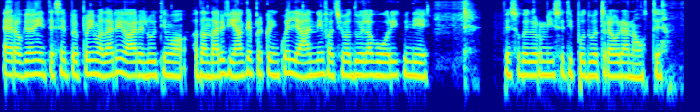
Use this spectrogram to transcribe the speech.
era ovviamente sempre prima ad arrivare, l'ultimo ad andare via, anche perché in quegli anni faceva due lavori, quindi penso che dormisse tipo due o tre ore a notte.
